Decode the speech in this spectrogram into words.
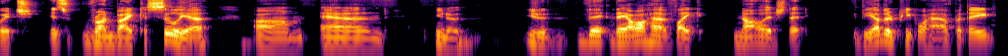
which is run by Kycilia, um, and you know, you know, they they all have like knowledge that the other people have, but they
